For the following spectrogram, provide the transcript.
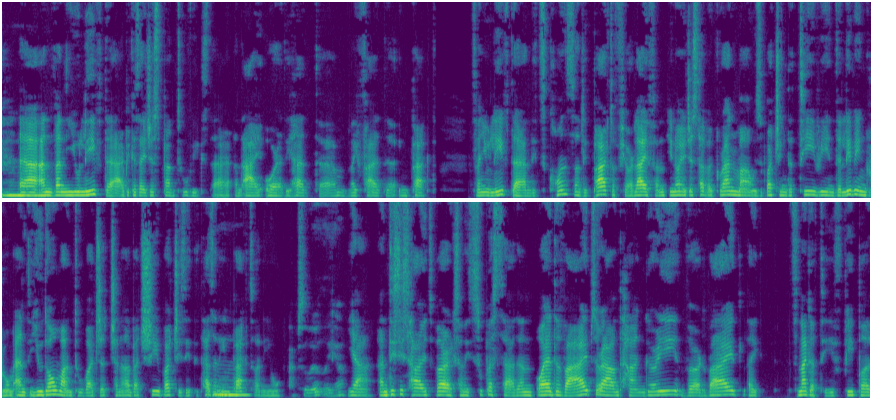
Mm. Uh, and when you live there, because I just spent two weeks there and I already had, um, like felt the impact. When you live there and it's constantly part of your life and you know, you just have a grandma who's watching the TV in the living room and you don't want to watch that channel, but she watches it. It has an Mm. impact on you. Absolutely, yeah. Yeah, and this is how it works, and it's super sad. And all the vibes around Hungary worldwide, like it's negative. People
